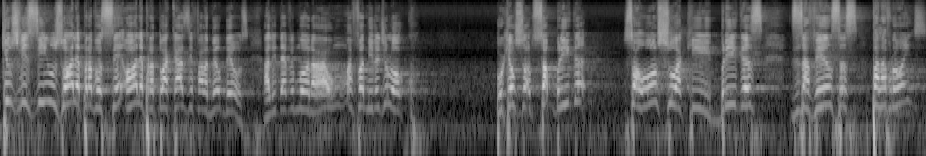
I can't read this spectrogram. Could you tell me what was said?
que os vizinhos olham para você, olham para a tua casa e falam, meu Deus, ali deve morar uma família de louco, porque eu só, só briga, só ouço aqui brigas, desavenças, palavrões.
